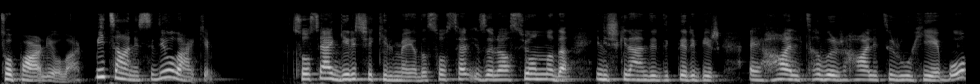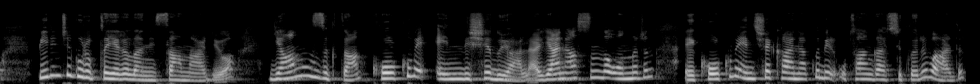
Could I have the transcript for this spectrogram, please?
toparlıyorlar. Bir tanesi diyorlar ki sosyal geri çekilme ya da sosyal izolasyonla da ilişkilendirdikleri bir e, hal, tavır, haleti ruhiye bu. Birinci grupta yer alan insanlar diyor, yalnızlıktan korku ve endişe duyarlar. Yani aslında onların e, korku ve endişe kaynaklı bir utangaçlıkları vardır.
